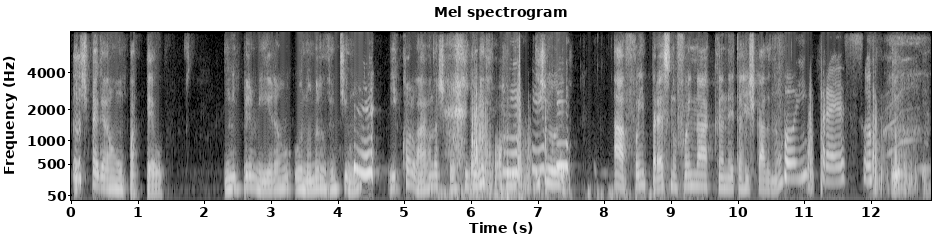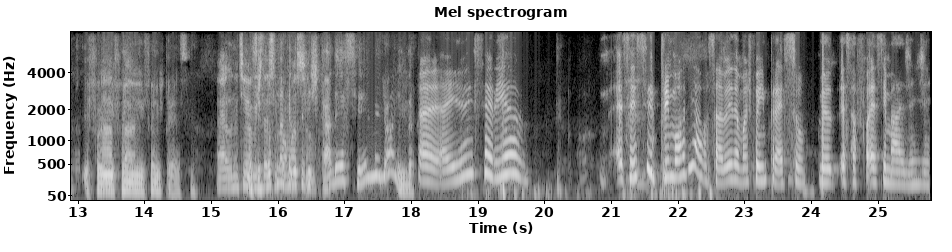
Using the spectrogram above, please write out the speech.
Eles pegaram um papel e imprimiram o número 21 e colaram nas costas do uniforme de Júlio. Ah, foi impresso, não foi na caneta riscada, não? Foi impresso. E, e foi, ah, tá. foi, foi impresso. É, eu não tinha Não, se visto essa fosse naquela outra informação. riscada, ia ser melhor ainda. É, aí seria. É primordial, sabe? Mais foi impresso meu, essa, essa imagem, gente.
